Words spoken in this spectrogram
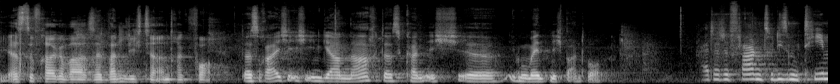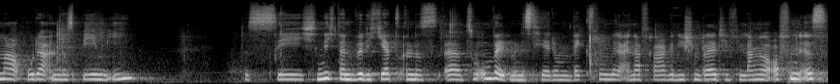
Die erste Frage war, seit wann liegt der Antrag vor? Das reiche ich Ihnen gern nach. Das kann ich äh, im Moment nicht beantworten. Weitere Fragen zu diesem Thema oder an das BMI? Das sehe ich nicht. Dann würde ich jetzt an das, äh, zum Umweltministerium wechseln mit einer Frage, die schon relativ lange offen ist.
